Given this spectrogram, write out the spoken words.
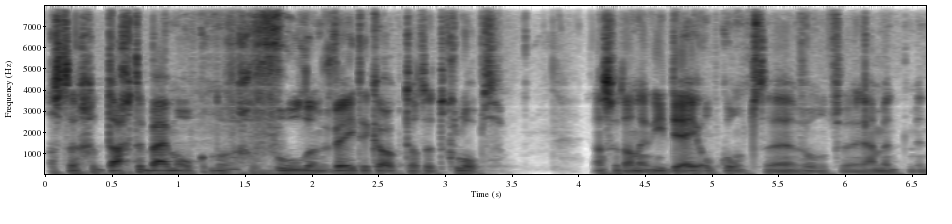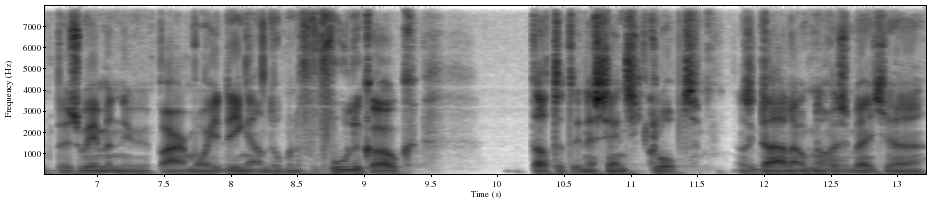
als er een gedachte bij me opkomt of een gevoel, dan weet ik ook dat het klopt. Als er dan een idee opkomt, uh, bijvoorbeeld we zijn met, met nu een paar mooie dingen aan doen, maar dan voel ik ook dat het in essentie klopt. Als ik daar dan ook nog eens een beetje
